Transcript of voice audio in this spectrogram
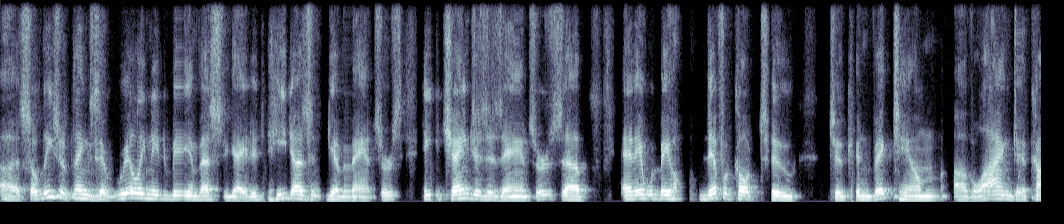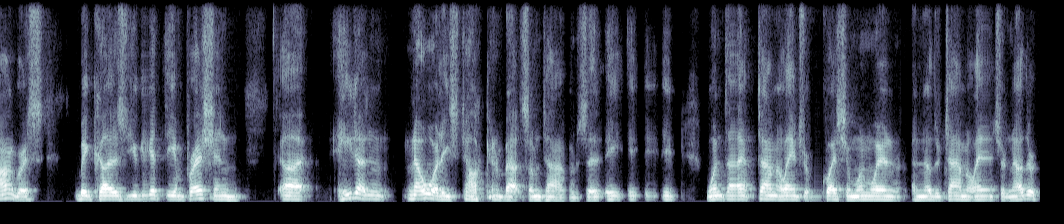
Uh, so these are things that really need to be investigated. He doesn't give answers. He changes his answers, uh, and it would be difficult to to convict him of lying to Congress because you get the impression uh, he doesn't know what he's talking about. Sometimes he, he, he one time, he'll answer a question one way, and another time he'll answer another,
